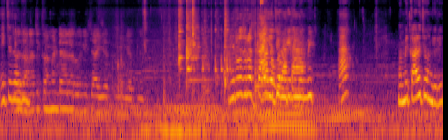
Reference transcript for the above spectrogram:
इथे जाऊ दे. जणांची कमेंट यायला रोहिणीची आई येत नाही येत नाही. मी रोज रोज काय काल येऊ जेवून बरं गेली आता? मम्मी. हा? मम्मी काल जेवून गेली.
